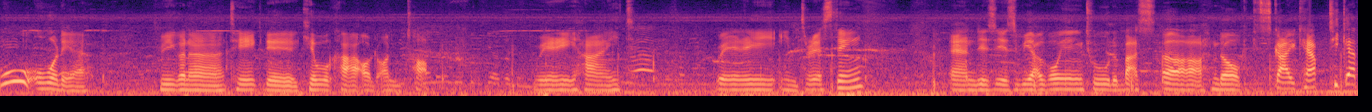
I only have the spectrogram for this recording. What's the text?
Ooh, over there. We're gonna take the cable car out on top. Very high very interesting. And this is we are going to the bus uh no sky cap ticket.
